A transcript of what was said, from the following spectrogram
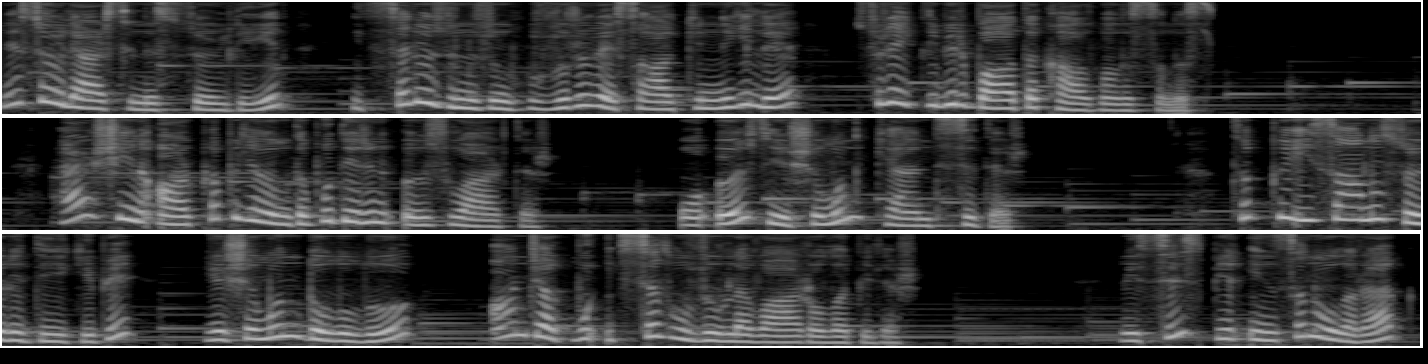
ne söylerseniz söyleyin, içsel özünüzün huzuru ve sakinliğiyle sürekli bir bağda kalmalısınız. Her şeyin arka planında bu derin öz vardır. O öz yaşamın kendisidir. Tıpkı İsa'nın söylediği gibi yaşamın doluluğu ancak bu içsel huzurla var olabilir. Ve siz bir insan olarak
